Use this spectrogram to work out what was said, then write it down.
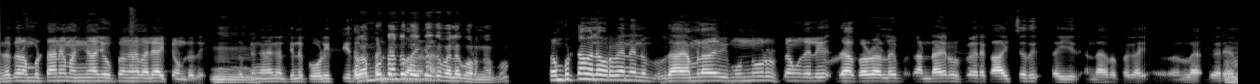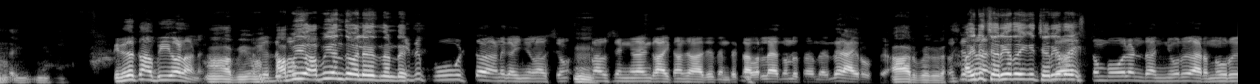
ഇതൊക്കെ റംബുട്ടാന് മഞ്ഞ ചുവപ്പ് അങ്ങനെ വില ഐറ്റം ഉണ്ട്. ഇതൊക്കെ ഇങ്ങനെ ഇതിന്റെ ക്വാളിറ്റി റംബുട്ടാന്റെ തൈക്കൊക്കെ വില കുറഞ്ഞു അപ്പൊ റംബുട്ടാൻ വില കുറവ് തന്നെ നമ്മളെ മുന്നൂറ് റുപ്യ മുതൽ രണ്ടായിരം റുപ്യ വരെ കായ്ച്ചത് തൈ രണ്ടായിരം റുപ്യ ഉള്ള ഇതുവരെ ഉണ്ട്. പിന്നെ ഇതൊക്കെ അബിയോളാണ് അബി. എന്ത് വില വരുന്നുണ്ട്? ഇത് പൂവിട്ടതാണ് കഴിഞ്ഞ പ്രാവശ്യം. പ്രാവശ്യം എങ്ങനെയും കായ്ക്കാൻ സാധ്യതയുണ്ട്. കവറിലായതുകൊണ്ട് ഒരു ആയിരം റുപ്യ രൂപ അതിന്റെ ചെറിയ ഇഷ്ടംപോലെ ചെറിയ ഇഷ്ടം പോലെ ഉണ്ട്. അഞ്ഞൂറ് അറുന്നൂറ്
